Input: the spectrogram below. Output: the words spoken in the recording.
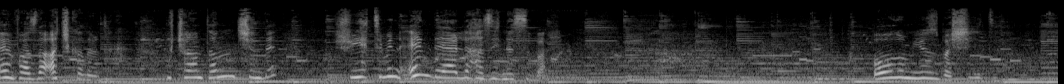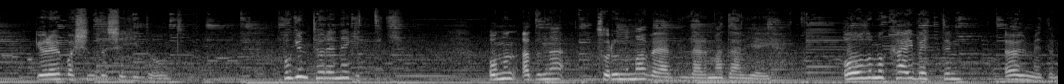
en fazla aç kalırdık. Bu çantanın içinde şu yetimin en değerli hazinesi var. Oğlum yüzbaşıydı. Görev başında şehit oldu. Bugün törene gittik. Onun adına torunuma verdiler madalyayı. Oğlumu kaybettim, ölmedim.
